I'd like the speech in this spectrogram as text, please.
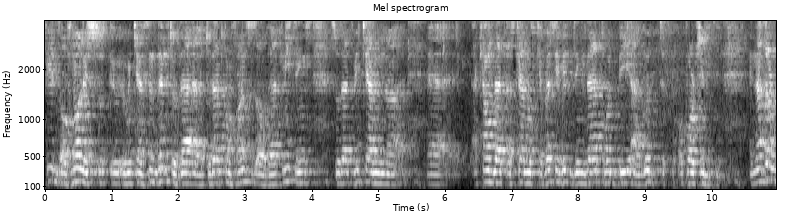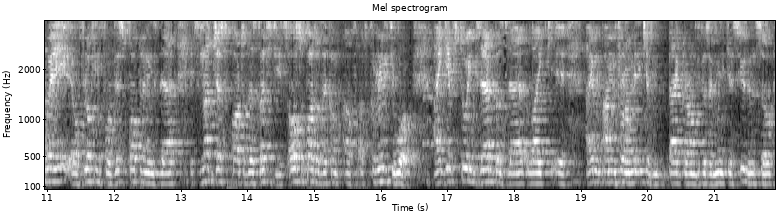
field of knowledge, so uh, we can send them to that to that conferences or that meetings, so that we can account that as kind of capacity building. That would be a good opportunity. Another way of looking for this problem is that it's not just part of the strategy, it's also part of the com- of, of community work. I give two examples that like uh, I'm, I'm from a medical background because I'm a medical student, so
